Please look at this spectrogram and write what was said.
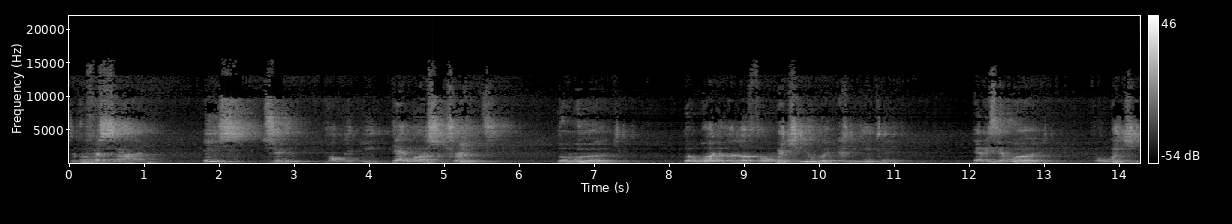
To prophesy is to publicly demonstrate the word, the word of the Lord for which you were created. There is a word for which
